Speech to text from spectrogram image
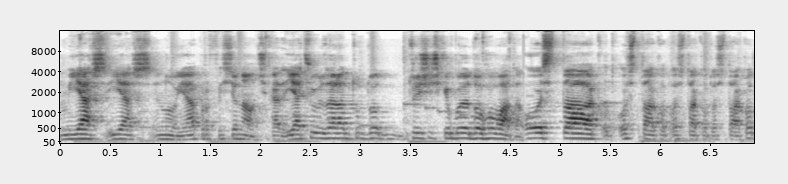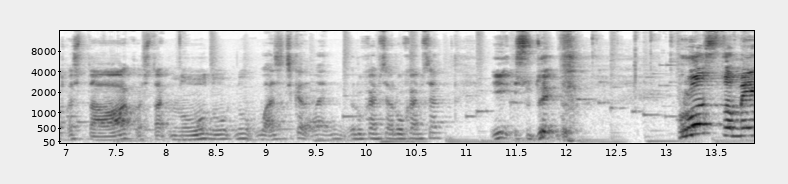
Я ж, я ж, ну, я професіонал, чекайте. Я чую, зараз тут до- трішечки буде довговато. Ось так, от, ось так, от, ось так, от, ось так, от, ось так, ось так. Ну, ну, ну, Васечка, давай, рухаємося, рухаємося. І сюди. Просто ми,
